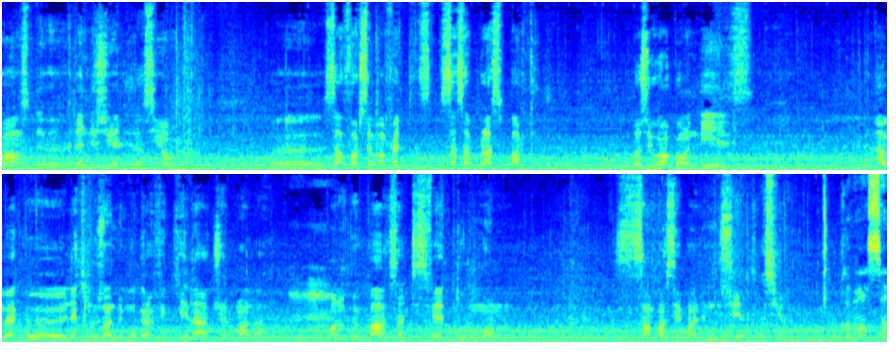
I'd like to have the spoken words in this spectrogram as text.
pense de l'industrialisation, euh, ça forcément, en fait, ça sa place partout. Parce que quoi qu'on dise, avec l'explosion démographique qui est là actuellement, là, Mhm. on ne peut pas satisfaire tout le monde sans passer par l'industrialisation. Comment ça?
